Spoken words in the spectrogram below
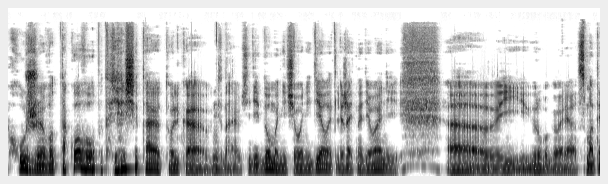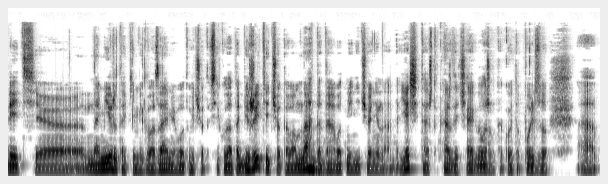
хуже вот такого опыта я считаю только, не знаю, сидеть дома, ничего не делать, лежать на диване и, э, и грубо говоря, смотреть э, на мир такими глазами. Вот вы что-то все куда-то бежите, что-то вам надо, да, вот мне ничего не надо надо. Я считаю, что каждый человек должен какую-то пользу а,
